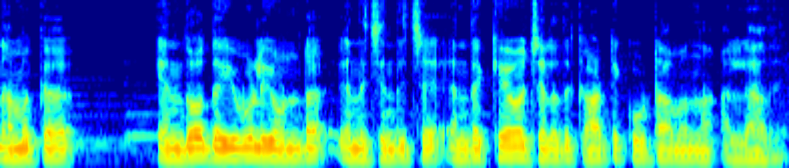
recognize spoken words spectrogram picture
നമുക്ക് എന്തോ ദൈവവിളിയുണ്ട് എന്ന് ചിന്തിച്ച് എന്തൊക്കെയോ ചിലത് കാട്ടിക്കൂട്ടാമെന്ന് അല്ലാതെ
